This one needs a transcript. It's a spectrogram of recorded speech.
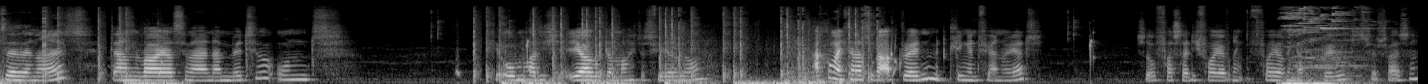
Sehr, sehr nice. Dann war es mal in der Mitte und hier oben hatte ich. Ja gut, dann mache ich das wieder so. Ach guck mal, ich kann das sogar upgraden mit Klingeninferno jetzt. So, fast hatte ich Feuerring, Feuerring upgradet. Das wäre scheiße.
